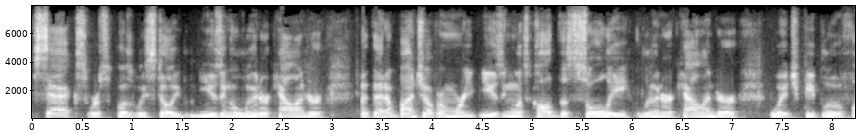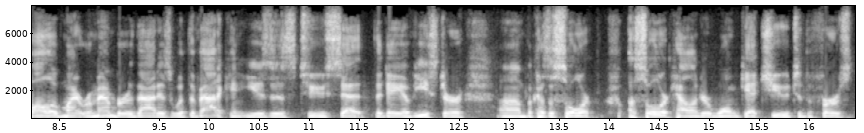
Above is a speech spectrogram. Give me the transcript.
sects were supposedly still using a lunar calendar, but then a bunch of them were using what's called the Soli lunar calendar, which people who have followed might remember that is what the Vatican uses to set the day of Easter, um, because a solar a solar calendar won't get you to the first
